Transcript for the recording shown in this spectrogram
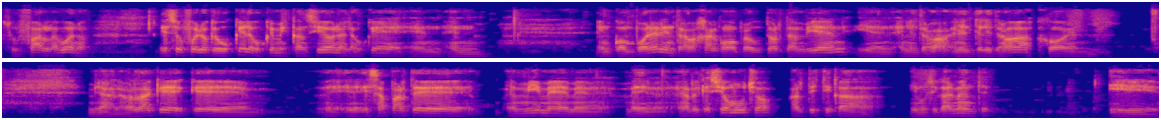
surfarla. Bueno, eso fue lo que busqué, la busqué mis canciones, la busqué en, en, en componer, en trabajar como productor también, y en, en el trabajo, en el teletrabajo, en mira, la verdad que, que eh, esa parte en mí me, me, enriqueció mucho, artística y musicalmente, y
